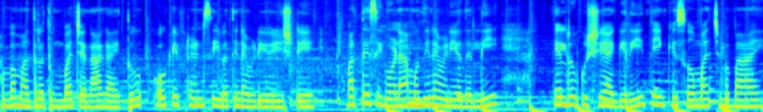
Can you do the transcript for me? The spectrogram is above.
ಹಬ್ಬ ಮಾತ್ರ ತುಂಬ ಚೆನ್ನಾಗಾಯಿತು. ಓಕೆ ಫ್ರೆಂಡ್ಸ್ ಇವತ್ತಿನ ವಿಡಿಯೋ ಇಷ್ಟೇ. ಮತ್ತೆ ಸಿಗೋಣ ಮುಂದಿನ ವಿಡಿಯೋದಲ್ಲಿ ಎಲ್ಲರೂ ಖುಷಿಯಾಗಿರಿ. Thank you so much bye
